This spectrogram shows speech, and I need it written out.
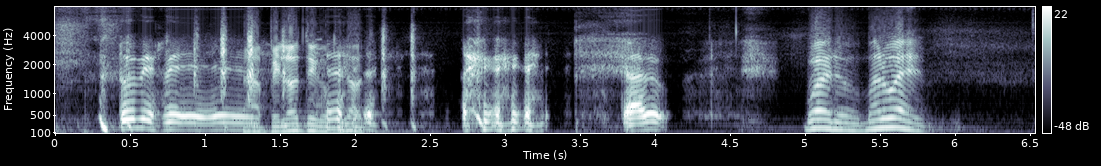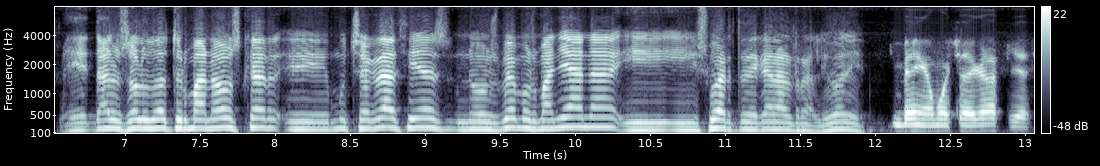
Entonces, eh, Ah, piloto y copiloto. claro. bueno, Manuel, eh, dale un saludo a tu hermano Oscar, eh, muchas gracias, nos vemos mañana y, y suerte de cara al rally, ¿vale? Venga, muchas gracias.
